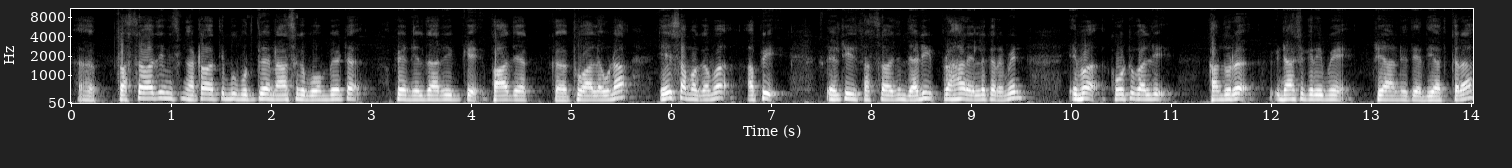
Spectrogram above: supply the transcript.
අ, ත්‍රස්තවාදීන් විසින් අටවා තිබූ පුද්ගල නාශක බෝම්බයට අපේ නිලධාරීන්ගේ පාදයක් අ, තුවාල වුණා. ඒ සමගම අපි එල්ටී ත්‍රස්තවාදීන් දැඩි ප්‍රහාර එල්ල කරමින් එම කොට්ටුකල්ලි කඳුර විනාශ කිරීමේ ක්‍රියාන්විතය දියත් කරා.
